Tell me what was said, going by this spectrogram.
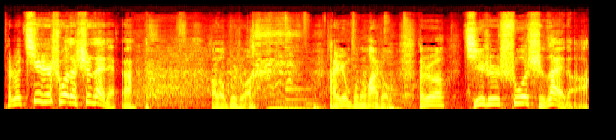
他说其实说的实在的啊。好了，我不说，还是用普通话说吧。他说：“其实说实在的啊，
